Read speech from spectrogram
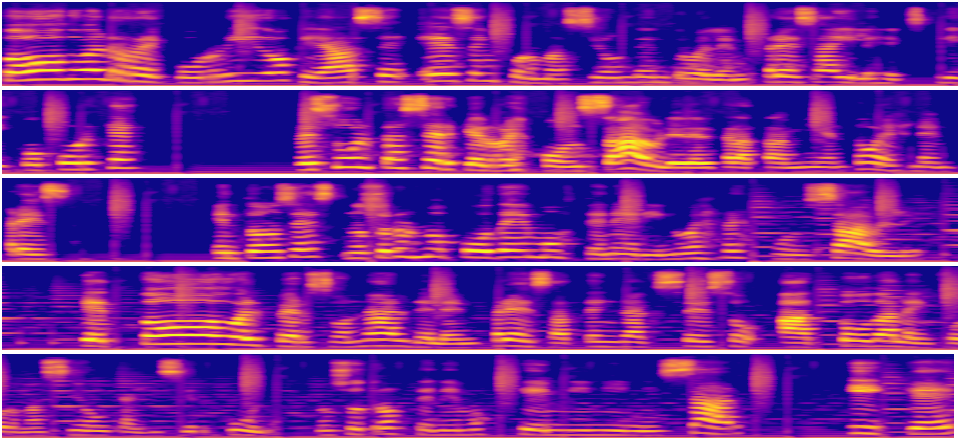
todo el recorrido que hace esa información dentro de la empresa y les explico por qué. Resulta ser que el responsable del tratamiento es la empresa. Entonces, nosotros no podemos tener y no es responsable que todo el personal de la empresa tenga acceso a toda la información que allí circula. Nosotros tenemos que minimizar y que,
